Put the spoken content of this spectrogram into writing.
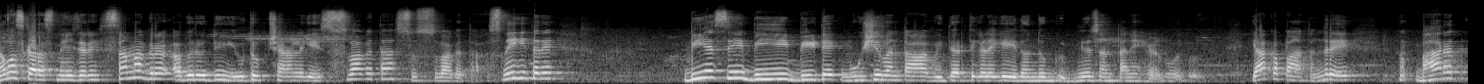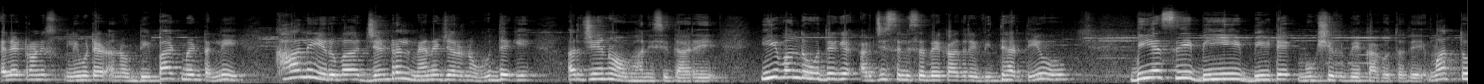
ನಮಸ್ಕಾರ ಸ್ನೇಹಿತರೆ, ಸಮಗ್ರ ಅಭಿವೃದ್ಧಿ ಯೂಟ್ಯೂಬ್ ಚಾನಲ್ಗೆ ಸ್ವಾಗತ, ಸುಸ್ವಾಗತ. ಸ್ನೇಹಿತರೆ B S C B B tech ಮುಗಿಸಿರುವಂತಹ ವಿದ್ಯಾರ್ಥಿಗಳಿಗೆ ಇದೊಂದು ಗುಡ್ ನ್ಯೂಸ್ ಅಂತಲೇ ಹೇಳ್ಬೋದು. ಯಾಕಪ್ಪ ಅಂತಂದರೆ, ಭಾರತ್ ಎಲೆಕ್ಟ್ರಾನಿಕ್ಸ್ ಲಿಮಿಟೆಡ್ ಅನ್ನೋ ಡಿಪಾರ್ಟ್ಮೆಂಟಲ್ಲಿ ಖಾಲಿ ಇರುವ ಜನರಲ್ ಮ್ಯಾನೇಜರ್ ಅನ್ನೋ ಹುದ್ದೆಗೆ ಅರ್ಜಿಯನ್ನು ಆಹ್ವಾನಿಸಿದ್ದಾರೆ. ಈ ಒಂದು ಹುದ್ದೆಗೆ ಅರ್ಜಿ ಸಲ್ಲಿಸಬೇಕಾದರೆ ವಿದ್ಯಾರ್ಥಿಯು B S C B B tech ಮುಗಿಸಿರಬೇಕಾಗುತ್ತದೆ. ಮತ್ತು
